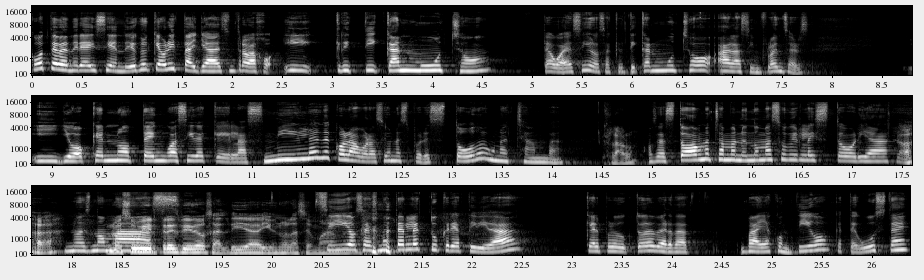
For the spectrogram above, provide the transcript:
¿Cómo te vendría diciendo? Yo creo que ahorita ya es un trabajo y critican mucho, te voy a decir, o sea, critican mucho a las influencers. Y yo que no tengo así de que las miles de colaboraciones, pero es toda una chamba. Claro. O sea, es toda una chamba, no es nomás subir la historia, Ajá. no es nomás... No es subir tres videos al día y uno a la semana. Sí, o sea, es meterle tu creatividad, que el producto de verdad vaya contigo, que te guste.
